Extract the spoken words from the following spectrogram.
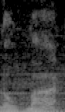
an old man.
